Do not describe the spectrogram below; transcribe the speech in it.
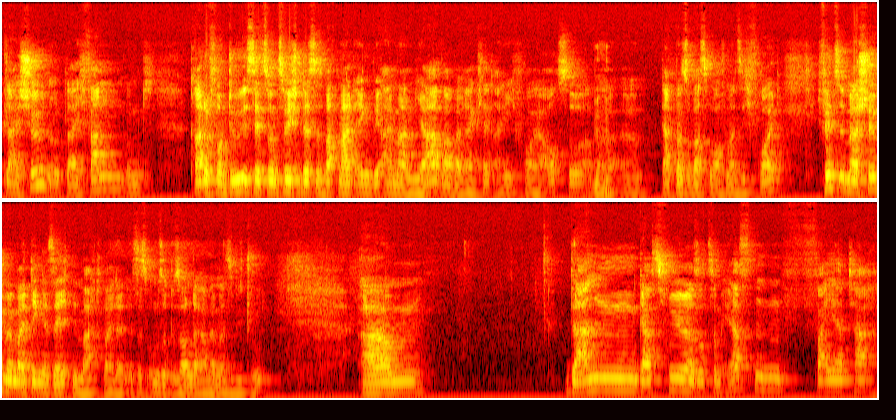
gleich schön und gleich fun und gerade Fondue ist jetzt so inzwischen das, das macht man halt irgendwie einmal im Jahr, war bei Raclette eigentlich vorher auch so, aber mhm. äh, da hat man sowas, worauf man sich freut. Ich finde es immer schön, wenn man Dinge selten macht, weil dann ist es umso besonderer, wenn man sie tut. Ähm, dann gab es früher so zum ersten Feiertag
